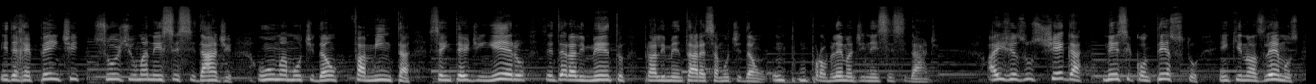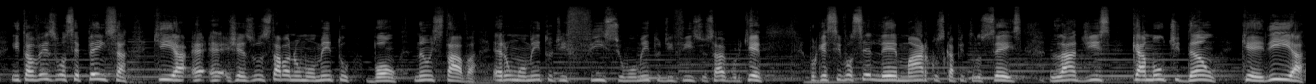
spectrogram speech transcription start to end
e de repente surge uma necessidade, uma multidão faminta, sem ter dinheiro, sem ter alimento para alimentar essa multidão, um, um problema de necessidade. Aí Jesus chega nesse contexto em que nós lemos, e talvez você pensa que a, é, é, Jesus estava num momento bom. Não estava. Era um momento difícil, um momento difícil, sabe por quê? Porque se você lê Marcos capítulo 6, lá diz que a multidão queria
